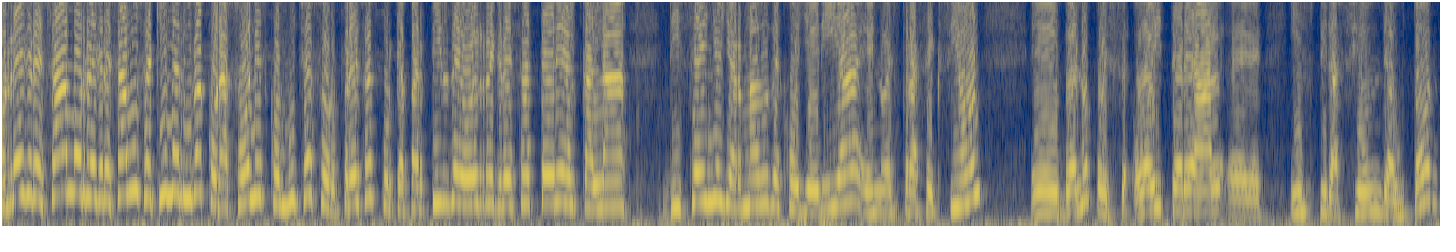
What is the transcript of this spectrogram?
Regresamos, regresamos aquí en Arriba Corazones con muchas sorpresas porque a partir de hoy regresa Tere Alcalá, diseño y armado de joyería en nuestra sección. Eh, bueno, pues hoy Tere Al, eh, inspiración de autor,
